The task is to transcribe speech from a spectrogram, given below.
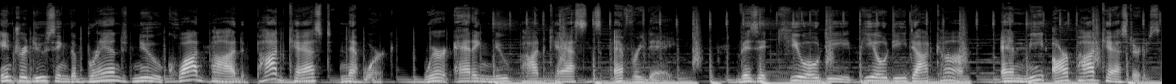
Introducing the brand new QuadPod Podcast Network. We're adding new podcasts every day. Visit QODPOD.com and meet our podcasters.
